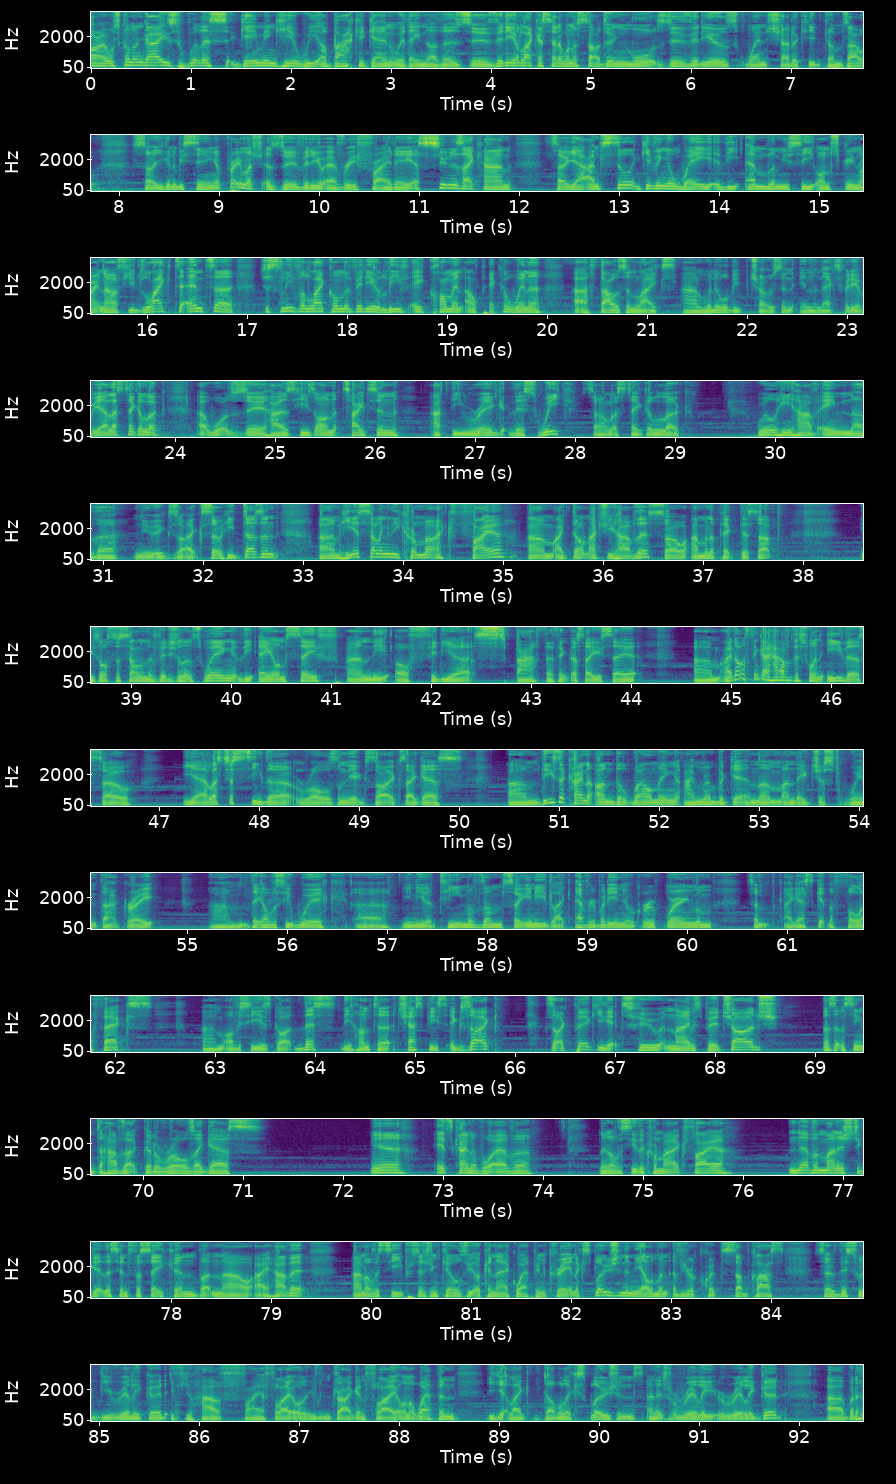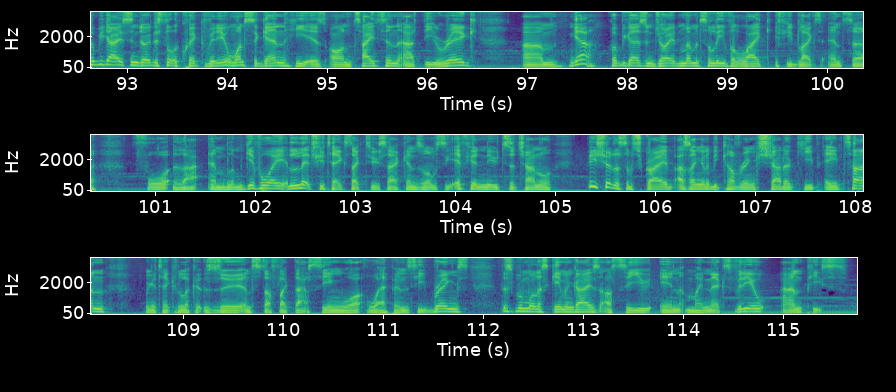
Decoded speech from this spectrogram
Alright, what's going on guys? Willis Gaming here. We are back again with another Xur video. Like I said, I want to start doing more Xur videos when Shadowkeep comes out. So you're going to be seeing a pretty much a Xur video every Friday as soon as I can. So yeah, I'm still giving away the emblem you see on screen right now. If you'd like to enter, just leave a like on the video, leave a comment. I'll pick a winner at a thousand likes and winner will be chosen in the next video. But yeah, let's take a look at what Xur has. He's on Titan at the rig this week. So let's take a look. Will he have another new exotic? So he doesn't. Um, he is selling the Chromatic Fire. Um, I don't actually have this, so I'm going to pick this up. He's also selling the Vigilance Wing, the Aeon Safe, and the Ophidia Spath. I think that's how you say it. Um, I don't think I have this one either, so yeah, let's just see the rolls and the exotics, I guess. Um, these are kind of underwhelming. I remember getting them and they just weren't that great. Um, they obviously work, uh, you need a team of them, so you need like everybody in your group wearing them to, I guess, get the full effects. Um, obviously, he's got this, the Hunter chest piece exotic. Exotic perk, you get two knives per charge. Doesn't seem to have that good of rolls, I guess. Yeah, it's kind of whatever. Then obviously the chromatic fire. Never managed to get this in Forsaken, but now I have it and obviously precision kills with your kinetic weapon create an explosion in the element of your equipped subclass. So this would be really good if you have firefly or even dragonfly on a weapon. You get like double explosions and it's really really good. Uh, but i hope you guys enjoyed this little quick video. Once again he is on titan at the rig um yeah hope you guys enjoyed remember to leave a like if you'd like to enter for that emblem giveaway it literally takes like two seconds and obviously if you're new to the channel be sure to subscribe as i'm going to be covering shadowkeep a ton we're going to take a look at Xur and stuff like that, seeing what weapons he brings. This has been Willis Gaming, guys. I'll see you in my next video, and peace.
